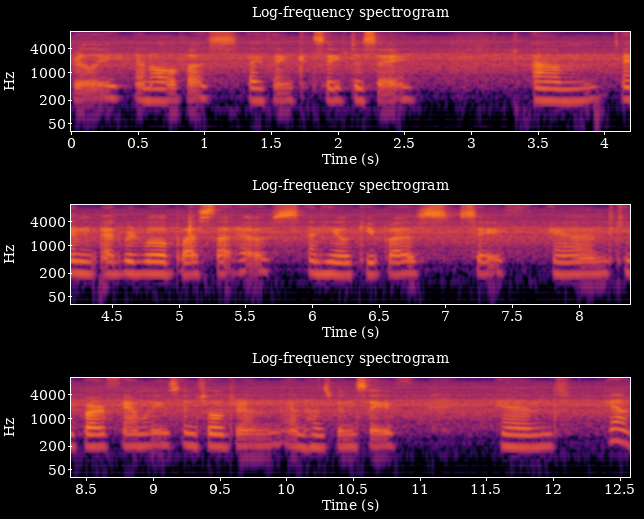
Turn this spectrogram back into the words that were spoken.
really, and all of us, I think it's safe to say. Um, and Edward will bless that house, and he'll keep us safe and keep our families and children and husbands safe. And yeah,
